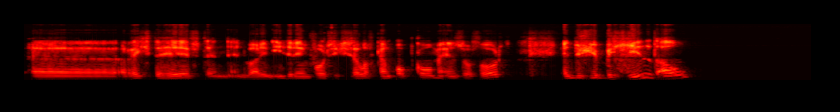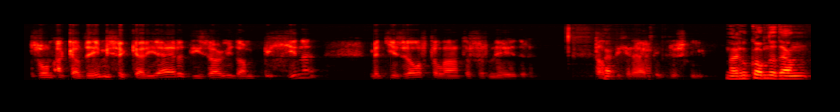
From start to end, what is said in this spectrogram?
eh, rechten heeft en, en waarin iedereen voor zichzelf kan opkomen enzovoort. En dus je begint al zo'n academische carrière, die zou je dan beginnen met jezelf te laten vernederen. Dat begrijp ik dus niet. Maar hoe komt het dan,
